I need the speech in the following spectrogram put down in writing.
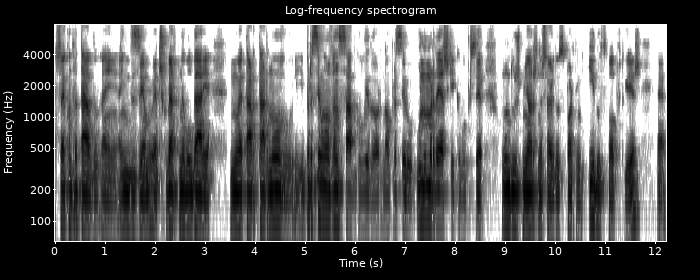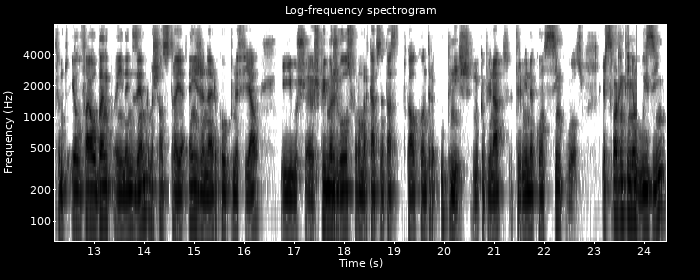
só é contratado em, em dezembro, é descoberto na Bulgária no Etar Tarnovo e para ser um avançado goleador, não para ser o, o, número 10 que acabou por ser um dos melhores na história do Sporting e do futebol português. Uh, portanto, ele vai ao banco ainda em dezembro, mas só se estreia em janeiro com o Penafiel e os, eh, os, primeiros golos foram marcados na Taça de Portugal contra o Peniche. No campeonato termina com 5 golos. Este Sporting tinha o Luizinho,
